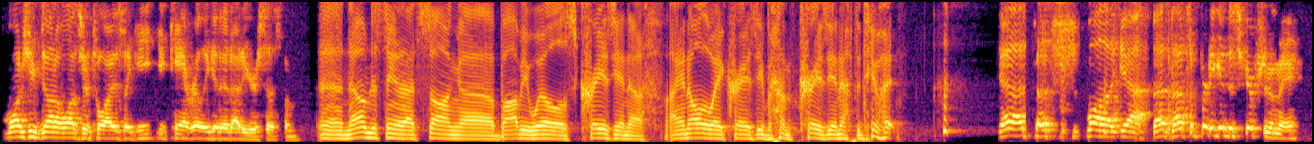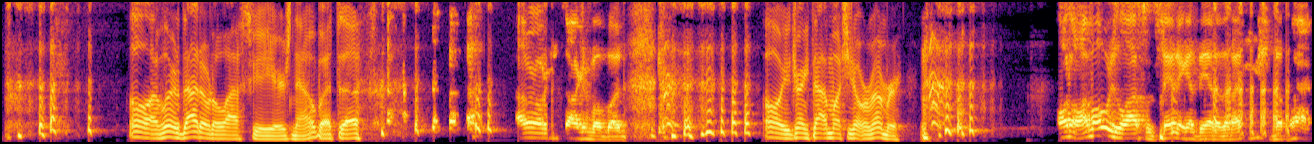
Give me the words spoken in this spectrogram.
once you've done it once or twice, like you, you can't really get it out of your system. Uh, now I'm just thinking of that song, uh, Bobby Wills, "Crazy Enough." I ain't all the way crazy, but I'm crazy enough to do it. Yeah, that's that's well, yeah, that that's a pretty good description of me. Oh, I've learned that over the last few years now. But uh, I don't know what you're talking about, bud. oh, you drank that much, you don't remember. Oh no, I'm always the last one standing at the end of the night. You should know that.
